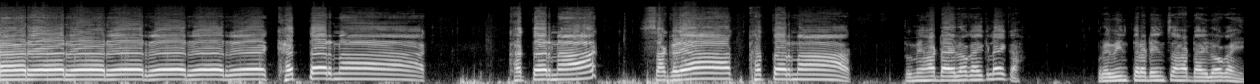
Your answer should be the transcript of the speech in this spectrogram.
र र र खतरनाक खतरनाक सगळ्यात खतरनाक तुम्ही हा डायलॉग ऐकलाय का प्रवीण तरडेंचा हा डायलॉग आहे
